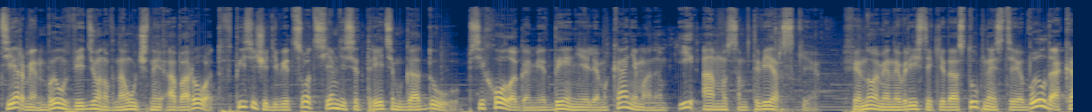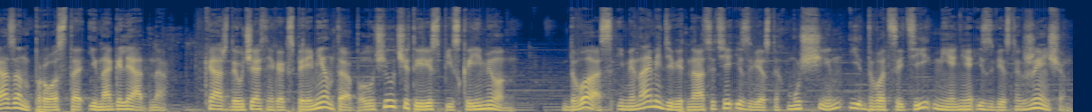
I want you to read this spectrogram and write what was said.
Термин был введен в научный оборот в 1973 году психологами Дэниелем Канеманом и Амосом Тверски. Феномен эвристики доступности был доказан просто и наглядно. Каждый участник эксперимента получил 4 списка имен. Два с именами 19 известных мужчин и 20 менее известных женщин.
